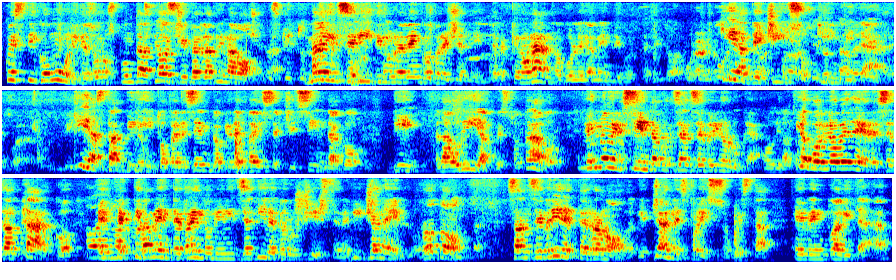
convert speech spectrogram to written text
Questi comuni che sono spuntati oggi per la prima volta, mai inseriti in un elenco precedente, perché non hanno collegamenti col territorio, chi ha deciso chi invitare? Chi ha stabilito per esempio che debba esserci il sindaco di Lauria a questo tavolo e non il sindaco di San Severino Lucano? Io voglio vedere se dal parco effettivamente prendono iniziative per uscirsene, Vigianello, Rotonda, San Severino e Terranova che già hanno espresso questa eventualità,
